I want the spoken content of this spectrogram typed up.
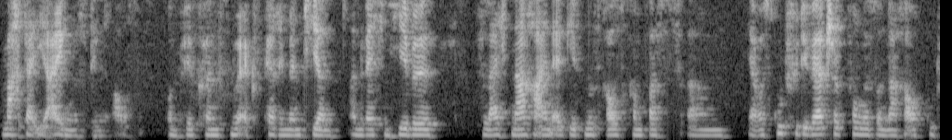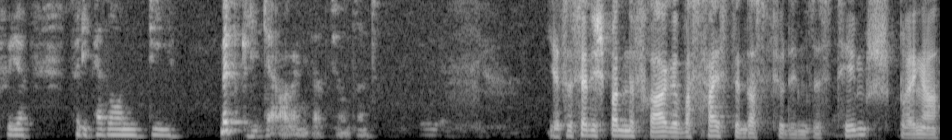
macht da ihr eigenes Ding raus. Und wir können es nur experimentieren, an welchem Hebel vielleicht nachher ein Ergebnis rauskommt, was, ähm, ja, was gut für die Wertschöpfung ist und nachher auch gut für die, für die Person, die Mitglied der Organisation sind. Jetzt ist ja die spannende Frage, was heißt denn das für den Systemsprenger?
